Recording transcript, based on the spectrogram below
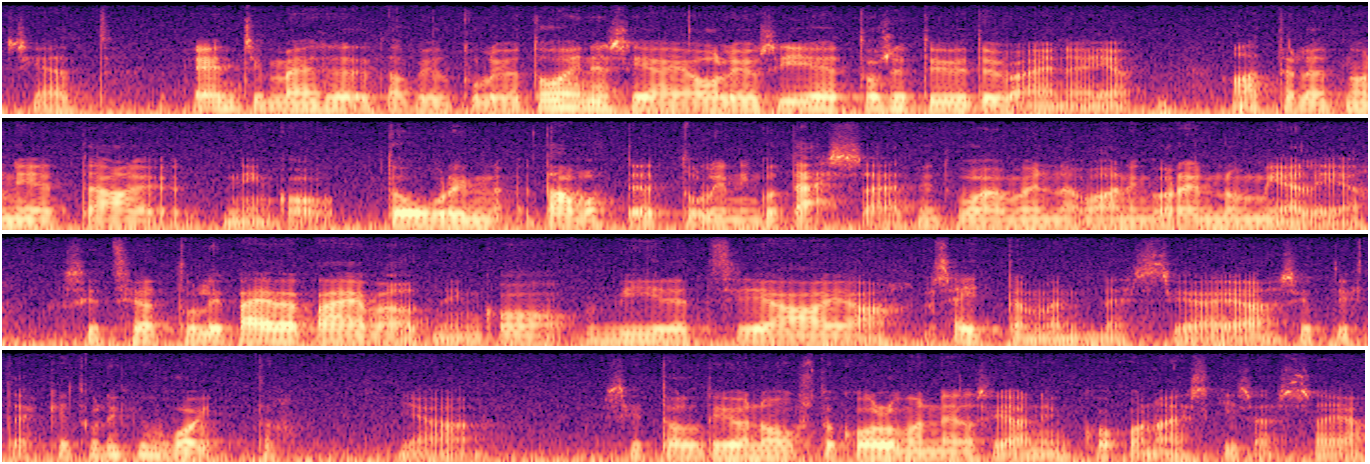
sieltä ensimmäisellä etapilla tuli jo toinen sija ja oli jo siihen tosi tyytyväinen ja ajattelin, että no niin, että oli, niin kuin, tourin tavoitteet tuli niin kuin tässä, että nyt voi mennä vaan niin rennon mieli. Ja sitten sieltä tuli päivä päivältä niin viidet sijaa ja seitsemännes ja sitten yhtäkkiä tulikin voitto. Ja sitten oltiin jo noustu kolmannella siellä niin kokonaiskisassa ja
